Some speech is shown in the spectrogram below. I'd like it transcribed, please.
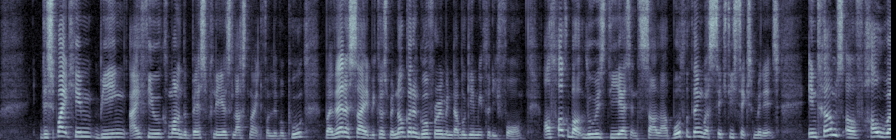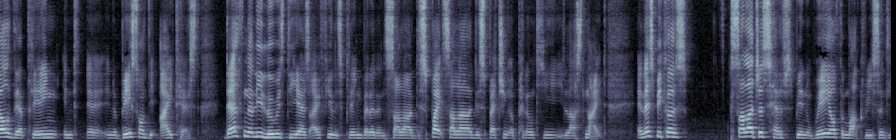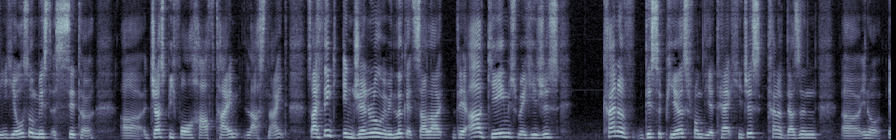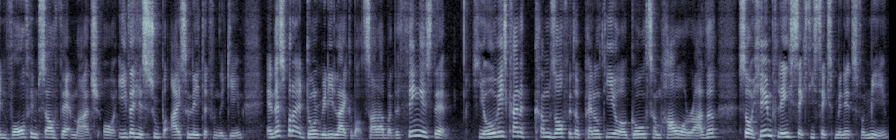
Despite him being, I feel, one of the best players last night for Liverpool. But that aside, because we're not going to go for him in double game week 34, I'll talk about Luis Diaz and Salah. Both of them got 66 minutes. In terms of how well they're playing in, uh, in the base of the eye test, Definitely Luis Diaz, I feel, is playing better than Salah, despite Salah dispatching a penalty last night. And that's because Salah just has been way off the mark recently. He also missed a sitter uh, just before halftime last night. So I think in general, when we look at Salah, there are games where he just kind of disappears from the attack. He just kind of doesn't, uh, you know, involve himself that much, or either he's super isolated from the game. And that's what I don't really like about Salah. But the thing is that he always kind of comes off with a penalty or a goal somehow or rather. So him playing 66 minutes for me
